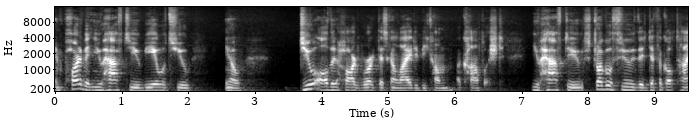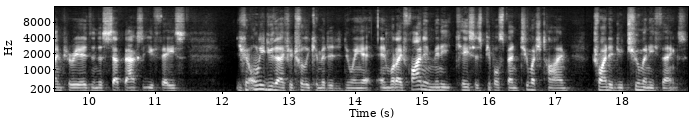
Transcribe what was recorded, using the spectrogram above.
And part of it, you have to be able to, you know, do all the hard work that's going to allow you to become accomplished. You have to struggle through the difficult time periods and the setbacks that you face you can only do that if you're truly committed to doing it. And what I find in many cases, people spend too much time trying to do too many things.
